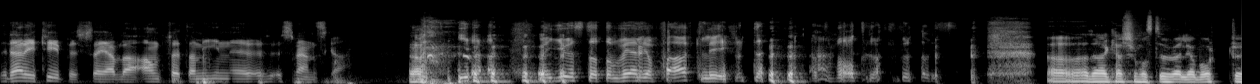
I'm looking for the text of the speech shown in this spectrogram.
Det där är typiskt så jävla amfetamin-svenska. ja, Ja, men just att de väljer parklivet. Att bortrationalisera. ja, där kanske måste välja bort... eh,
